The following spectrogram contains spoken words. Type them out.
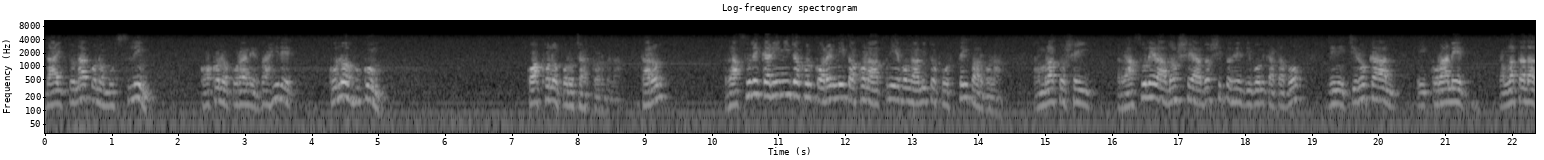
দায়িত্ব না, কোনো মুসলিম কখনো কোরআনের বাহিরে কোনো হুকুম কখনো প্রচার করবে না। কারণ রাসুলে কারিমি যখন করেননি, তখন আপনি এবং আমি তো করতেই পারব না। আমরা তো সেই রাসুলের আদর্শে আদর্শিত হয়ে জীবন কাটাবো, যিনি চিরকাল এই কোরআনের আল্লাহ তালার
